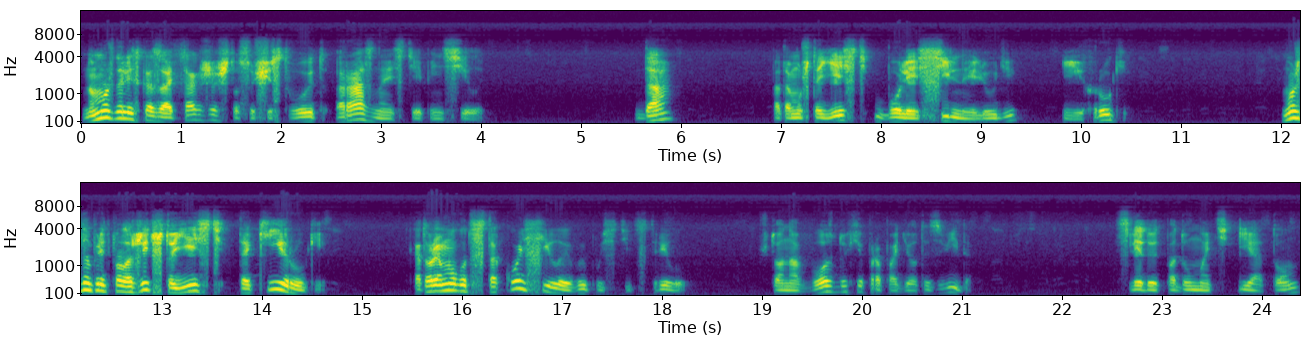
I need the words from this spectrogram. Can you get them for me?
Но можно ли сказать также, что существует разная степень силы? Да, потому что есть более сильные люди и их руки. Можно предположить, что есть такие руки, которые могут с такой силой выпустить стрелу, что она в воздухе пропадет из вида. Следует подумать и о том,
